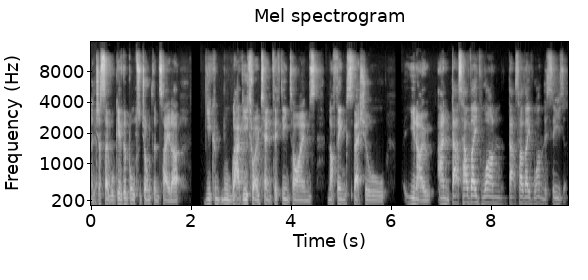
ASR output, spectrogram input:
and Yeah. just say, we'll give the ball to Jonathan Taylor. You can we'll have you throw 10, 15 times, nothing special, you know, and that's how they've won. That's how they've won this season.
